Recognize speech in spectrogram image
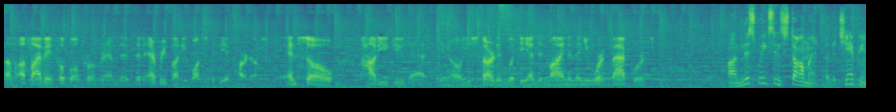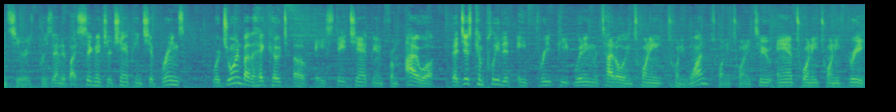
a, a 5A football program that, that everybody wants to be a part of. And so, how do you do that? You know, you start it with the end in mind and then you work backwards. On this week's installment of the Champion Series presented by Signature Championship Rings, we're joined by the head coach of a state champion from Iowa that just completed a three-peat, winning the title in 2021, 2022, and 2023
